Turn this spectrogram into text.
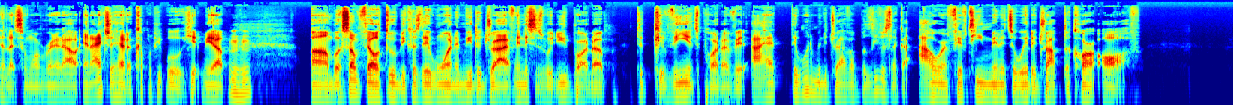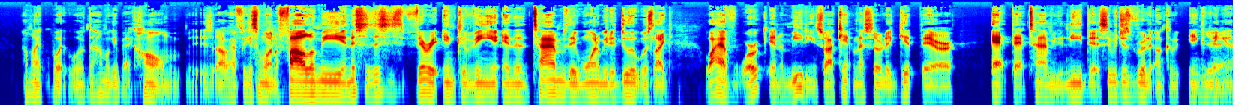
and let someone rent it out. And I actually had a couple of people hit me up, Mhm. Um, but some fell through because they wanted me to drive. And this is what you brought up the convenience part of it. I had they wanted me to drive. I believe it's like an hour and fifteen minutes away to drop the car off. I'm like, what? Well, how am I gonna get back home? Is, I'll have to get someone to follow me, and this is this is very inconvenient. And the times they wanted me to do it was like, well, I have work and a meeting, so I can't necessarily get there at that time. You need this. It was just really inconvenient. Yeah,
